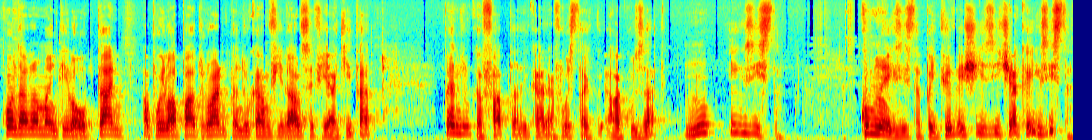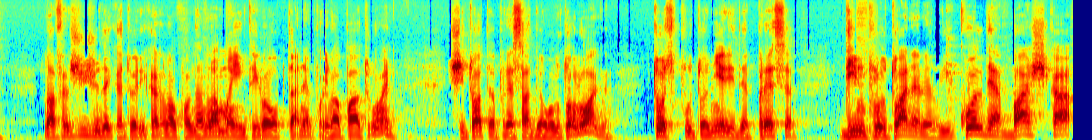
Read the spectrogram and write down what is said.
condamnat mai întâi la 8 ani, apoi la 4 ani, pentru că în final să fie achitat, pentru că fapta de care a fost acuzat nu există. Cum nu există? Păi și zicea că există. La fel și judecătorii care l-au condamnat mai întâi la 8 ani, apoi la 4 ani. Și toată presa deontologă toți plutonierii de presă, din plutoanele lui Coldea, Bașca,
